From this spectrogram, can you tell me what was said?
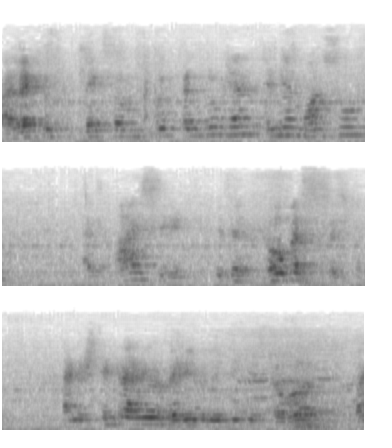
I like to make some quick conclusion. Indian monsoon, as I see it, is a robust system and its interannual variability is covered by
